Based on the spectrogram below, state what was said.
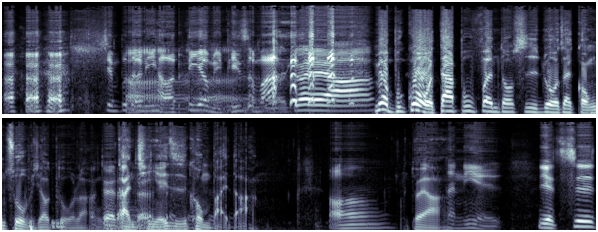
见不得你好，第二名凭什么？对啊，没有，不过我大部分都是落在工作比较多啦，对啦我感情也一直是空白的、啊。哦，对啊，但你也也是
